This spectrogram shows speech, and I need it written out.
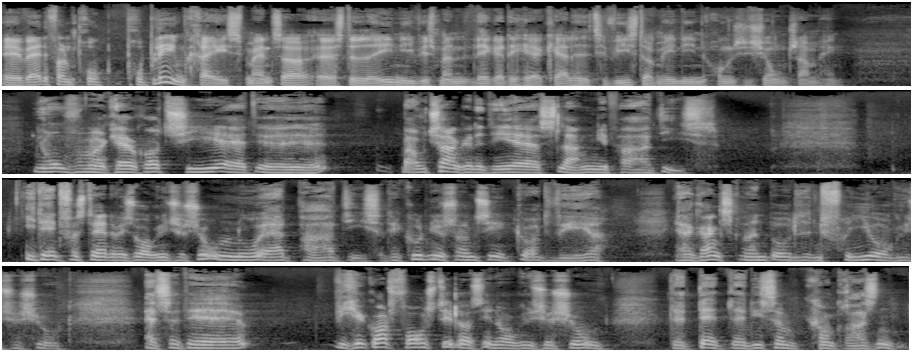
Øh, hvad er det for en pro- problemkreds, man så øh, støder ind i, hvis man lægger det her kærlighed til visdom ind i en organisationssammenhæng? Jo, for man kan jo godt sige, at øh, bagtankerne, det er slangen i paradis. I den forstand, at hvis organisationen nu er et paradis, og det kunne den jo sådan set godt være. Jeg har engang skrevet en bog, Den frie organisation. Altså, det, vi kan godt forestille os en organisation, der, der, der ligesom kongressen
